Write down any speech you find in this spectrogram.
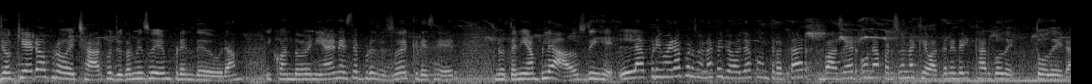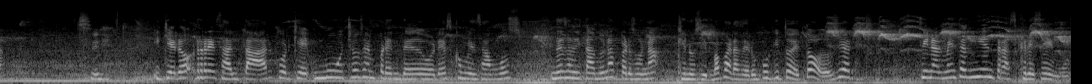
Yo quiero aprovechar, pues yo también soy emprendedora y cuando venía en este proceso de crecer, no tenía empleados, dije, la primera persona que yo vaya a contratar va a ser una persona que va a tener el cargo de todera. Sí. Y quiero resaltar porque muchos emprendedores comenzamos necesitando una persona que nos sirva para hacer un poquito de todo, ¿cierto? Finalmente es mientras crecemos,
